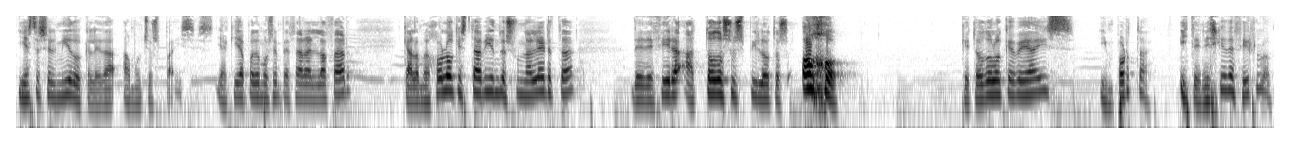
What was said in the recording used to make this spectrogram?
Y este es el miedo que le da a muchos países. Y aquí ya podemos empezar a enlazar que a lo mejor lo que está viendo es una alerta de decir a, todos sus pilotos, ojo, que todo lo que veáis importa y tenéis que decirlo.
